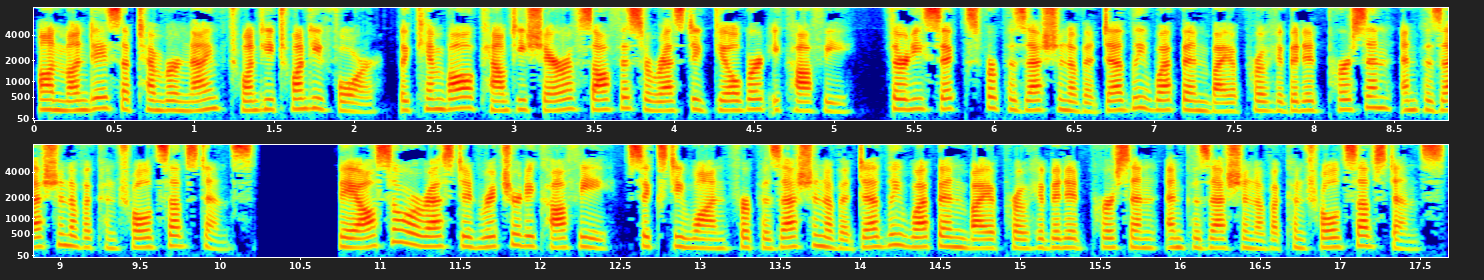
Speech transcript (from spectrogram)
On Monday, September 9, 2024, the Kimball County Sheriff's Office arrested Gilbert E. Coffey, 36 for possession of a deadly weapon by a prohibited person and possession of a controlled substance. They also arrested Richard. Coffey, 61 for possession of a deadly weapon by a prohibited person and possession of a controlled substance.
